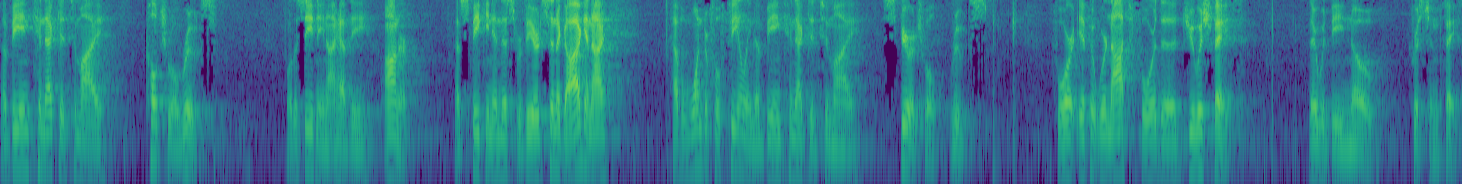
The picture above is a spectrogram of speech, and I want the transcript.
of being connected to my cultural roots. Well, this evening I have the honor of speaking in this revered synagogue, and I have a wonderful feeling of being connected to my spiritual roots. For if it were not for the Jewish faith, there would be no Christian faith.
